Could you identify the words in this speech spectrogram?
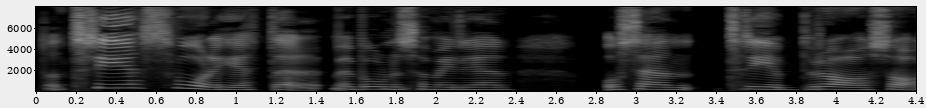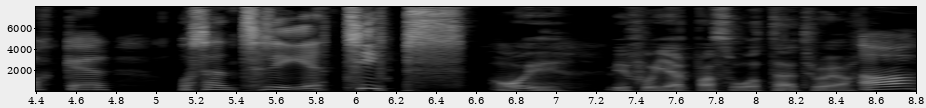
de tre svårigheter med Bonusfamiljen och sen tre bra saker och sen tre tips? Oj, vi får hjälpas åt här tror jag. Ja,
